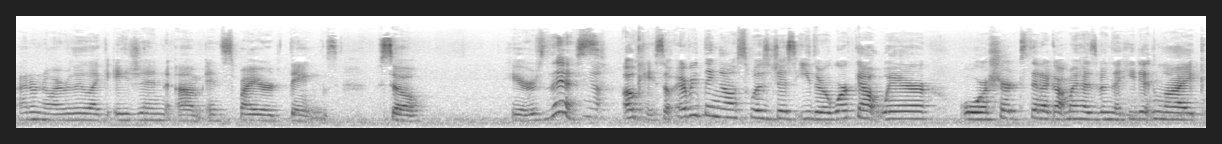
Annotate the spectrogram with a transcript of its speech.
I don't know, I really like Asian um, inspired things. So here's this. Yeah. Okay, so everything else was just either workout wear or shirts that I got my husband that he didn't like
